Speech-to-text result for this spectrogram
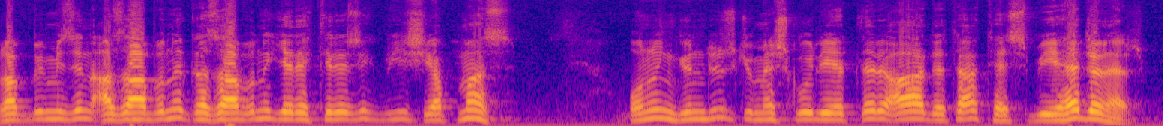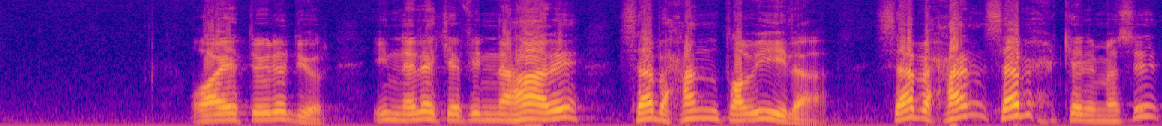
Rabbimizin azabını, gazabını gerektirecek bir iş yapmaz. Onun gündüzkü meşguliyetleri adeta tesbihe döner. O ayette öyle diyor. İnne leke fin nehari sebhan tavila. Sebhan, sebh kelimesi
